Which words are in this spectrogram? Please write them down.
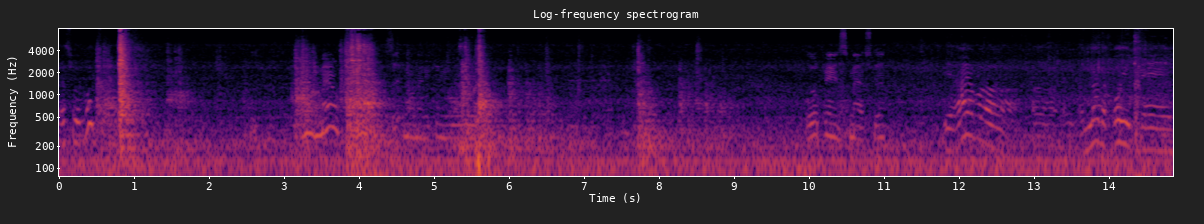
that's what it looks like. No mount sitting on anything over there. Oil pan smashed in. Yeah, I have a, uh, another oil pan.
